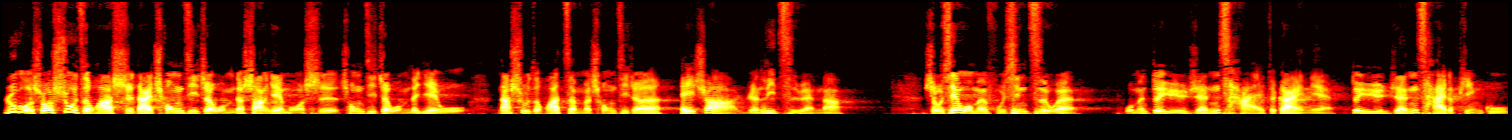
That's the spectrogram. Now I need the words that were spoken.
如果说数字化时代冲击着我们的商业模式，冲击着我们的业务，那数字化怎么冲击着 HR 人力资源呢？首先，我们抚心自问：我们对于人才的概念、对于人才的评估、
